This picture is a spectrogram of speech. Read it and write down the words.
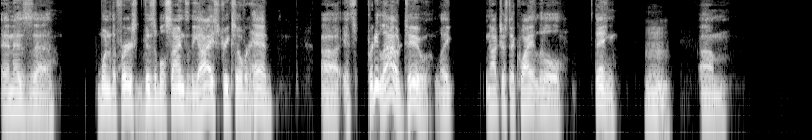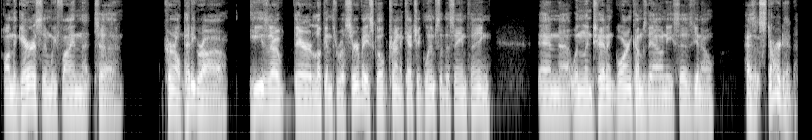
and as uh, one of the first visible signs of the eye streaks overhead, uh, it's pretty loud too. Like not just a quiet little thing. Hmm. Um, on the garrison, we find that uh, Colonel Pettigrew he's out there looking through a survey scope, trying to catch a glimpse of the same thing. And uh, when Lieutenant Gorn comes down, he says, "You know, has it started?"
